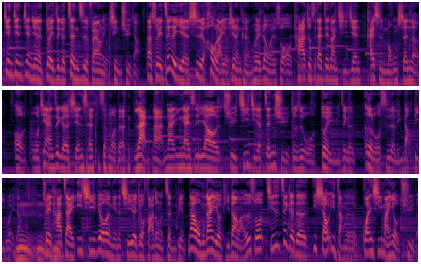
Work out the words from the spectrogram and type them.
渐渐渐渐的对这个政治非常的有兴趣，这样。那所以这个也是后来有些人可能会认为说，哦，他就是在这段期间开始萌生了。哦，我既然这个先生这么的烂，那那应该是要去积极的争取，就是我对于这个俄罗斯的领导地位这样。嗯嗯。所以他在一七六二年的七月就发动了政变。那我们刚才也有提到嘛，就是说其实这个的一消一长的关系蛮有趣的，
